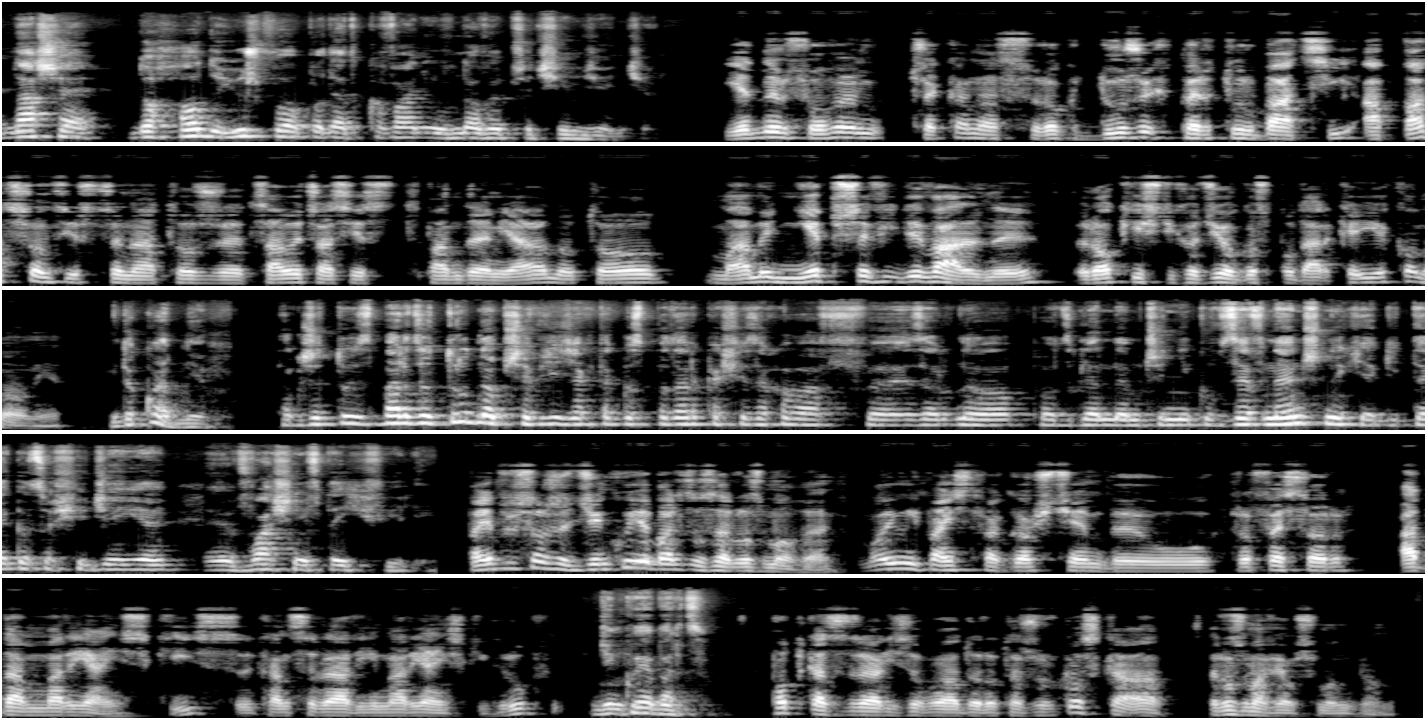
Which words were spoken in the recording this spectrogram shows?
nasze dochody już po opodatkowaniu w nowe przedsięwzięcia. Jednym słowem, czeka nas rok dużych perturbacji, a patrząc jeszcze na to, że cały czas jest pandemia, no to mamy nieprzewidywalny rok, jeśli chodzi o gospodarkę i ekonomię. Dokładnie. Także tu jest bardzo trudno przewidzieć, jak ta gospodarka się zachowa w, zarówno pod względem czynników zewnętrznych, jak i tego, co się dzieje właśnie w tej chwili. Panie profesorze, dziękuję bardzo za rozmowę. Moim i Państwa gościem był profesor Adam Mariański z Kancelarii Mariański Group. Dziękuję bardzo. Podcast zrealizowała Dorota Żurkowska, a rozmawiał Szymon Glonek.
